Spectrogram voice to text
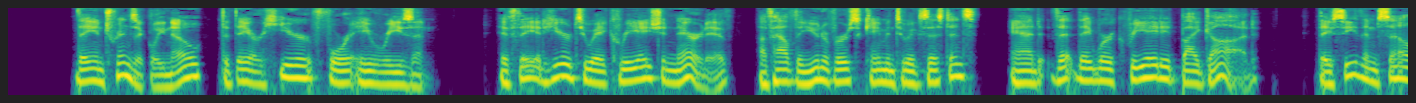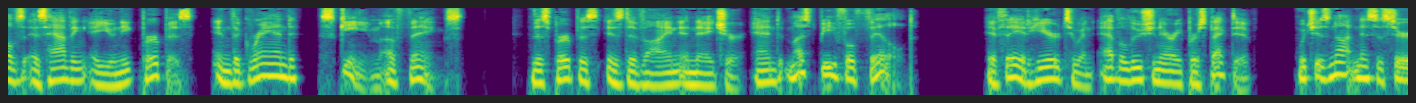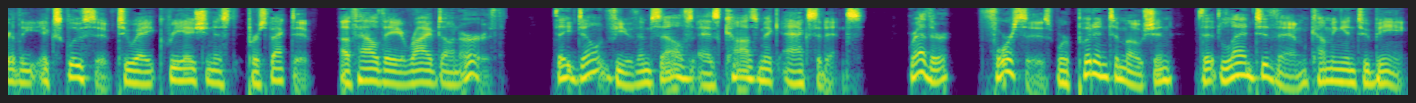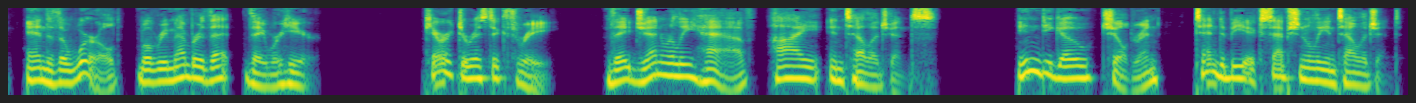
They intrinsically know that they are here for a reason. If they adhere to a creation narrative of how the universe came into existence and that they were created by God, they see themselves as having a unique purpose in the grand scheme of things. This purpose is divine in nature and must be fulfilled. If they adhere to an evolutionary perspective, which is not necessarily exclusive to a creationist perspective of how they arrived on Earth, they don't view themselves as cosmic accidents. Rather, forces were put into motion that led to them coming into being, and the world will remember that they were here. Characteristic 3. They generally have high intelligence. Indigo children tend to be exceptionally intelligent.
